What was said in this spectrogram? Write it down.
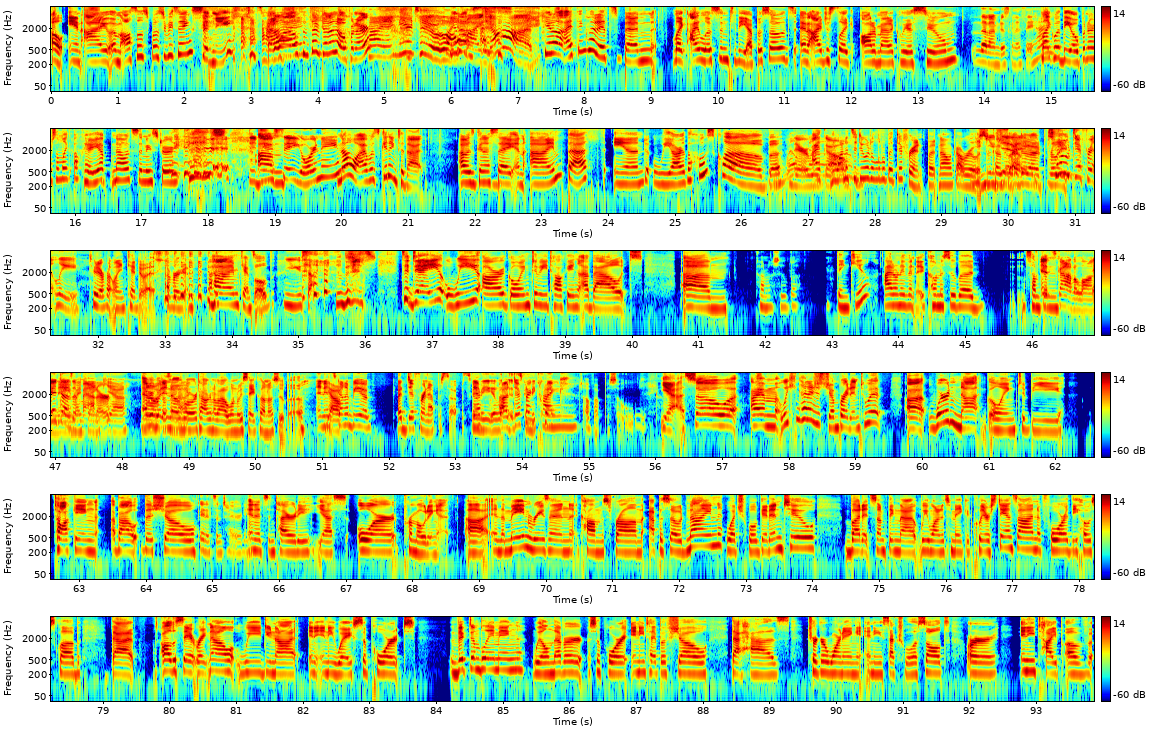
Oh, and I am also supposed to be saying Sydney. it's been a while since I've done an opener. Hi, I'm here too. Oh my oh god. You know, I think that it's been like I listen to the episodes and I just like automatically assume, that I'm just gonna say hi. like with the openers, I'm like, okay, yep, now it's Sydney's turn. Did you Um, say your name? no, I was getting to that. I was gonna say, and I'm Beth, and we are the host club. there we I go. I wanted to do it a little bit different, but now it got ruined You because did I did it really too differently. too differently. Can't do it ever again. I'm canceled. You suck. Today we are going to be talking about um Konosuba. Thank you. I don't even Konosuba something it's got a long It name. doesn't I think, matter. Yeah. No, everybody doesn't knows what we're talking about when we say Konosuba. And it's Yep. gonna be a, a different episode. It's gonna be a, a different gonna be quick. kind of episode. Yeah, so um we can kind of just jump right into it. Uh we're not going to be talking about the show in its entirety. in its entirety, yes, or promoting it. Uh, and the main reason comes from episode nine, which we'll get into, but it's something that we wanted to make a clear stance on for the host club that I'll just say it right now we do not in any way support victim blaming. We'll never support any type of show that has trigger warning, any sexual assault, or any type of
